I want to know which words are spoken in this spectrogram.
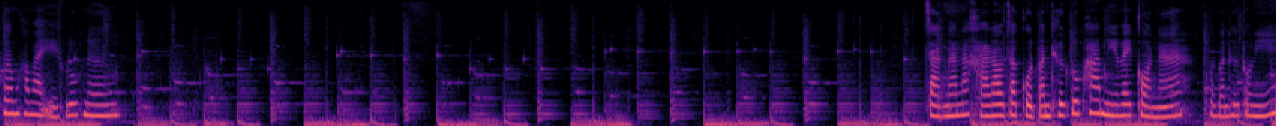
เพิ่มเข้ามาอีกรูปนึงจากนั้นนะคะเราจะกดบันทึกรูปภาพนี้ไว้ก่อนนะ กดบันทึกตรงนี้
